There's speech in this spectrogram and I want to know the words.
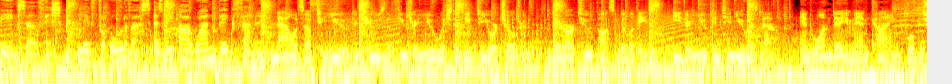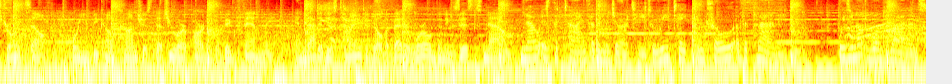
being selfish. Live for all of us as we are one big family. Now it's up to you to choose the future you wish to leave to your children. There are two possibilities. Either you continue as now, and one day mankind will destroy itself, or you become conscious that you are part of a big family, and that it is time to build a better world than exists now. Now is the time for the majority to retake control of the planet. We do not want violence,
